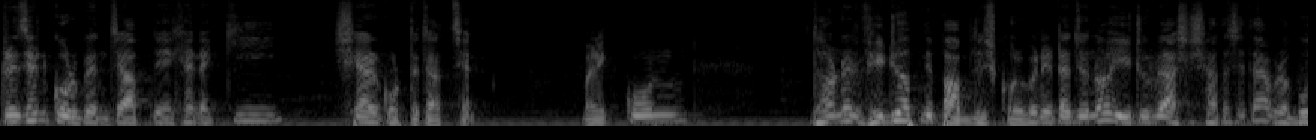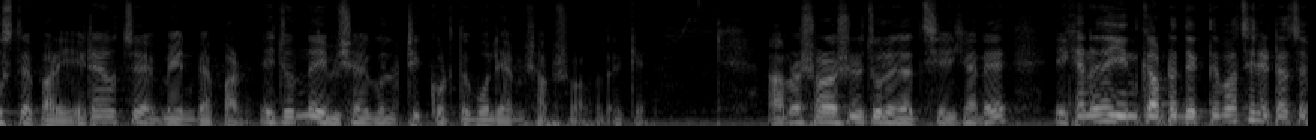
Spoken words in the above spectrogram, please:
প্রেজেন্ট করবেন যে আপনি এখানে কি শেয়ার করতে চাচ্ছেন। মানে কোন ধরনের ভিডিও আপনি পাবলিশ করবেন, এটার জন্য ইউটিউবে আসার সাথে সাথে আমরা বুঝতে পারি। এটাই হচ্ছে মেন ব্যাপার। এই জন্য এই বিষয়গুলো ঠিক করতে বলি আমি সবসময় আপনাদেরকে। আমরা সরাসরি চলে যাচ্ছি এখানে। এখানে যে ইনকামটা দেখতে পাচ্ছেন, এটা হচ্ছে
